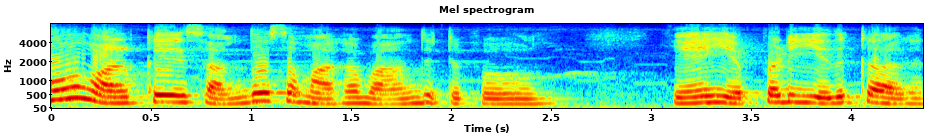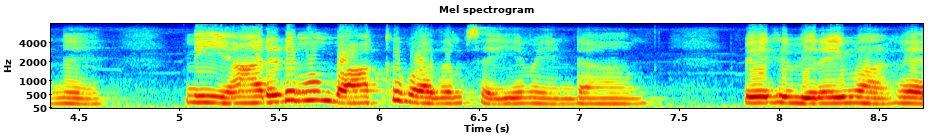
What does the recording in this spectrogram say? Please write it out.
உன் வாழ்க்கையை சந்தோஷமாக வாழ்ந்துட்டு போ. ஏன் எப்படி எதுக்காகன்னு நீ யாரிடமும் வாக்குவாதம் செய்ய வேண்டாம். வெகு விரைவாக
